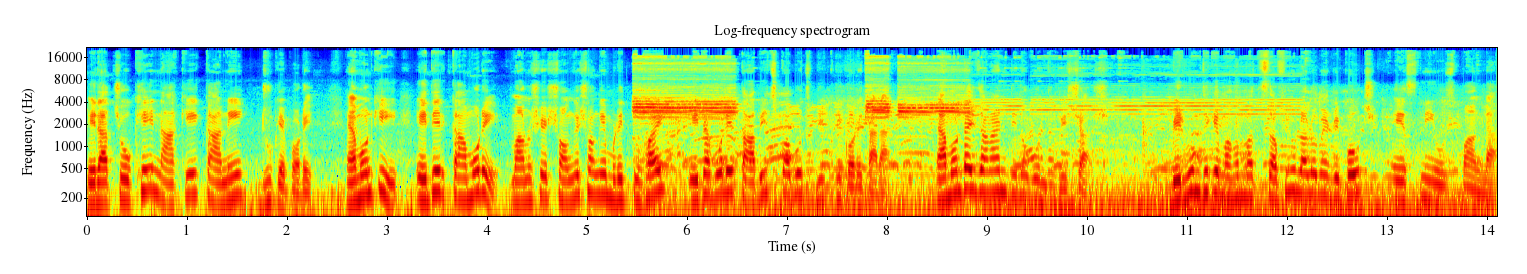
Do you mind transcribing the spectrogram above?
এরা চোখে, নাকে, কানে ঢুকে পড়ে। এমনকি এদের কামড়ে মানুষের সঙ্গে সঙ্গে মৃত্যু হয়, এটা বলে তাবিজ কবজ বিক্রি করে তারা। এমনটাই জানান দীনবন্ধু বিশ্বাস। বীরভূম থেকে মোহাম্মদ সফিউল আলমের রিপোর্ট, এস নিউজ বাংলা।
